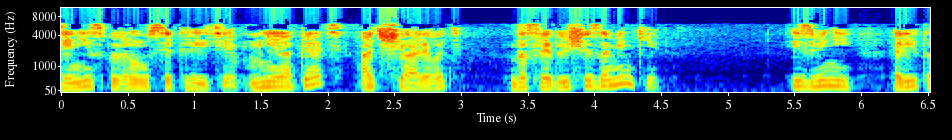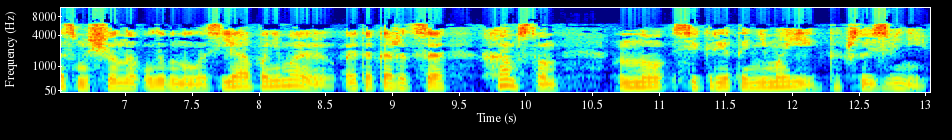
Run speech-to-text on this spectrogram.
Денис повернулся к Рите. «Мне опять отчаливать? До следующей заминки?» «Извини», — Рита смущенно улыбнулась. «Я понимаю, это кажется хамством, но секреты не мои, так что извини».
